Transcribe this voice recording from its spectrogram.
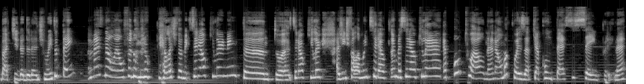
batida durante muito tempo. Mas não, é um fenômeno relativamente. Serial killer, nem tanto. Serial killer, a gente fala muito de serial killer, mas serial killer é, é, pontual, né? Não é uma coisa que acontece sempre, né?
